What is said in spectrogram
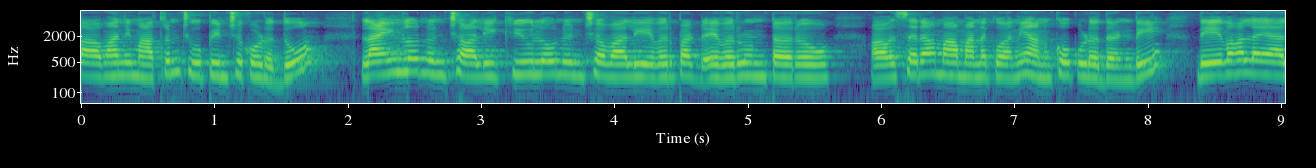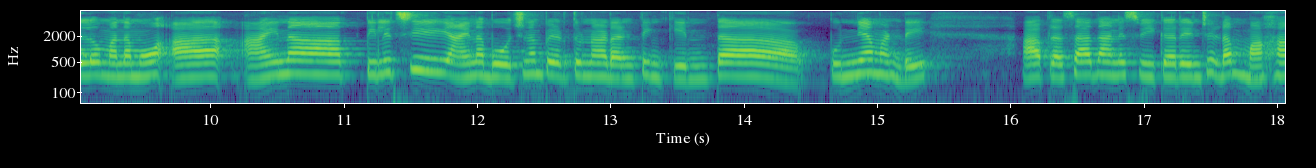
భావాన్ని మాత్రం చూపించకూడదు. లైన్లో నుంచాలి క్యూలో నుంచోవాలి ఎవరు పడ్ ఎవరు ఉంటారో అవసరమా మనకు అని అనుకోకూడదండి. దేవాలయాల్లో మనము ఆ ఆయన పిలిచి ఆయన భోజనం పెడుతున్నాడంటే ఇంకెంత పుణ్యం అండి ఆ ప్రసాదాన్ని స్వీకరించడం మహా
